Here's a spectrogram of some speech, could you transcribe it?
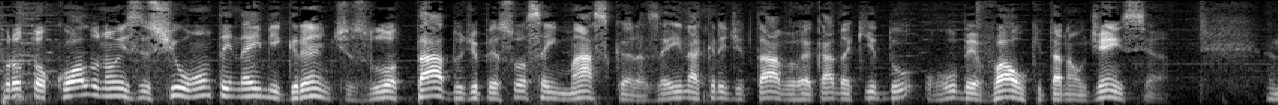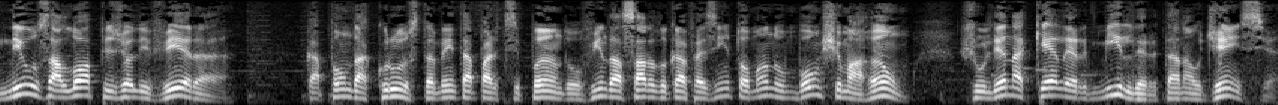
protocolo não existiu ontem na Imigrantes, lotado de pessoas sem máscaras. É inacreditável. O recado aqui do Rubeval, que está na audiência. Nilza Lopes de Oliveira, Capão da Cruz, também está participando, ouvindo a sala do cafezinho, tomando um bom chimarrão. Juliana Keller Miller está na audiência.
